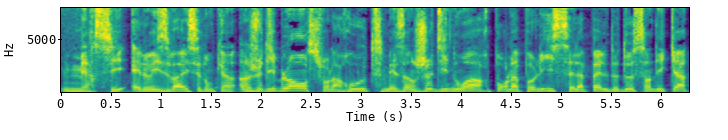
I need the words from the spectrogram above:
Merci Héloïse Weiss. C'est donc un, jeudi blanc sur la route, mais un jeudi noir pour la police. C'est l'appel de deux syndicats,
